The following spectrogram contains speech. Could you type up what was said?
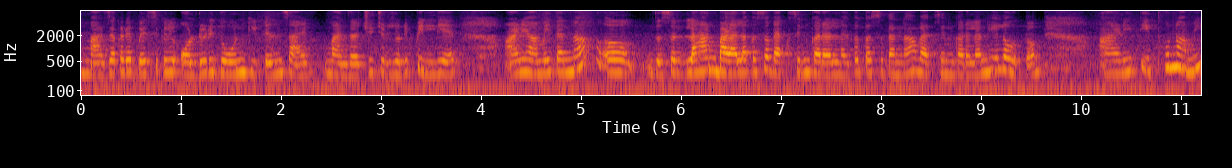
माझ्याकडे बेसिकली ऑलरेडी दोन किटन्स आहेत मांजराची छोटी छोटी पिल्ली आहेत. आणि आम्ही त्यांना जसं लहान बाळाला कसं वॅक्सिन करायला नेतं तसं त्यांना वॅक्सिन करायला नेलं होतं. आणि तिथून आम्ही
